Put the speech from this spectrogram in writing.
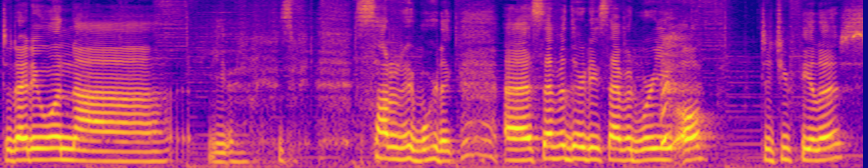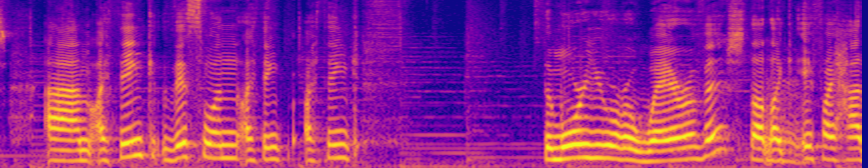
Did anyone? Uh, you, Saturday morning, uh, seven thirty-seven. Were you up? Did you feel it? Um, I think this one. I think. I think. The more you are aware of it, that like if I had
